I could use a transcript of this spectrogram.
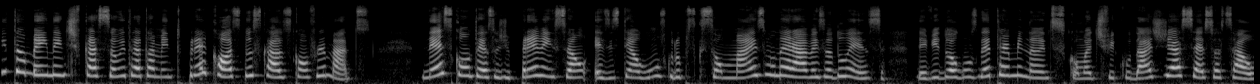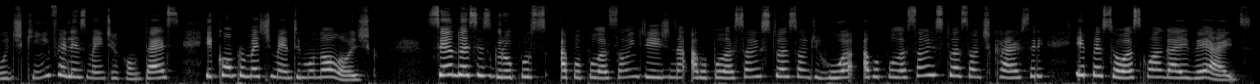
e também identificação e tratamento precoce dos casos confirmados. Nesse contexto de prevenção, existem alguns grupos que são mais vulneráveis à doença, devido a alguns determinantes, como a dificuldade de acesso à saúde, que infelizmente acontece, e comprometimento imunológico sendo esses grupos a população indígena, a população em situação de rua, a população em situação de cárcere e pessoas com HIV/AIDS.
